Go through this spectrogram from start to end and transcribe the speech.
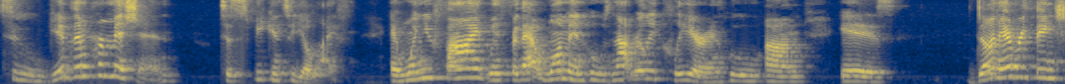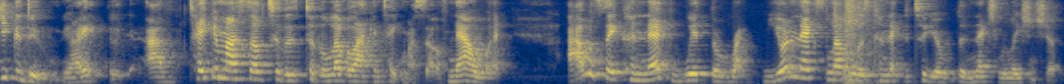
to give them permission to speak into your life. And when you find, when for that woman who's not really clear and who um, is done everything she could do, right? I've taken myself to the to the level I can take myself. Now what? I would say connect with the right. Your next level is connected to your the next relationship.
